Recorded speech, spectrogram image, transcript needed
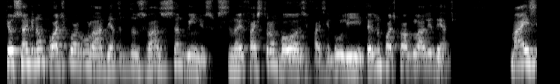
Porque o sangue não pode coagular dentro dos vasos sanguíneos, senão ele faz trombose, faz embolia, então ele não pode coagular ali dentro. Mas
